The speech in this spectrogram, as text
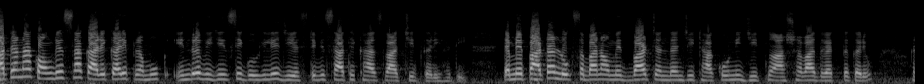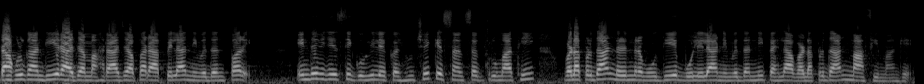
પાટણના કોંગ્રેસના કાર્યકારી પ્રમુખ ઇન્દ્ર વિજયસિંહ ગોહિલે જીએસટીવી સાથે ખાસ વાતચીત કરી હતી. તેમણે પાટણ લોકસભાના ઉમેદવાર ચંદનજી ઠાકોરની જીતનો આશાવાદ વ્યક્ત કર્યો. રાહુલ ગાંધીએ રાજા મહારાજા પર આપેલા નિવેદન પર ઇન્દ્ર વિજયસિંહ ગોહિલે કહ્યું છે કે સંસદ ગૃહમાંથી વડાપ્રધાન નરેન્દ્ર મોદીએ બોલેલા નિવેદનની પહેલા વડાપ્રધાન માફી માંગે.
